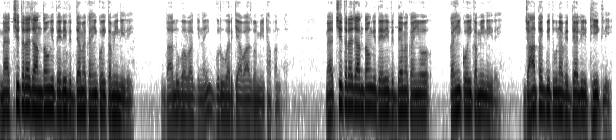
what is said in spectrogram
मैं अच्छी तरह जानता हूँ कि तेरी विद्या में कहीं कोई कमी नहीं रही। दालू बाबा की नहीं, गुरुवर की आवाज़ में मीठापन था। मैं अच्छी तरह जानता हूँ कि तेरी विद्या में कहीं कहीं कोई कमी नहीं रही। जहाँ तक भी तूने विद्या ली, ठीक ली,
